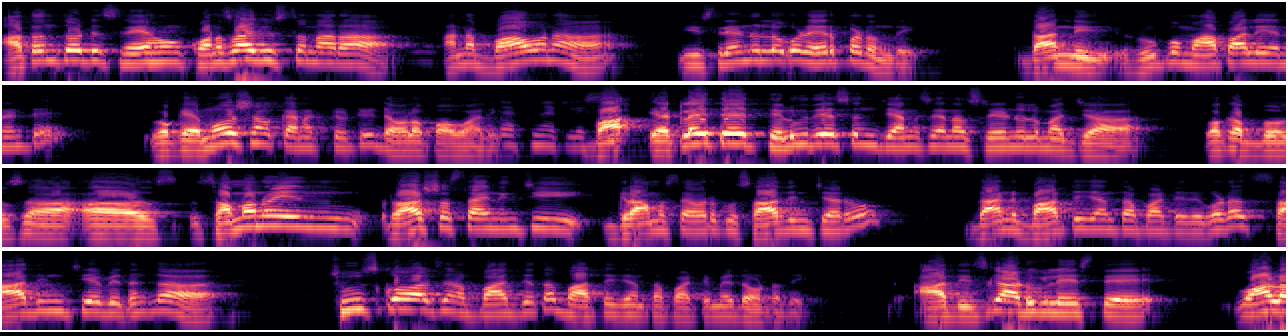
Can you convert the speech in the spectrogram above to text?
అతనితోటి స్నేహం కొనసాగిస్తున్నారా అన్న భావన ఈ శ్రేణుల్లో కూడా ఏర్పడింది. దాన్ని రూపం ఆపాలి అని అంటే ఒక ఎమోషనల్ కనెక్టివిటీ డెవలప్ అవ్వాలి ఎట్లయితే తెలుగుదేశం జనసేన శ్రేణుల మధ్య ఒక సమన్వయం రాష్ట్ర స్థాయి నుంచి గ్రామ స్థాయి వరకు సాధించారో దాన్ని భారతీయ జనతా పార్టీ కూడా సాధించే విధంగా చూసుకోవాల్సిన బాధ్యత భారతీయ జనతా పార్టీ మీద ఉంటుంది. ఆ దిశగా అడుగులు వేస్తే వాళ్ళ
